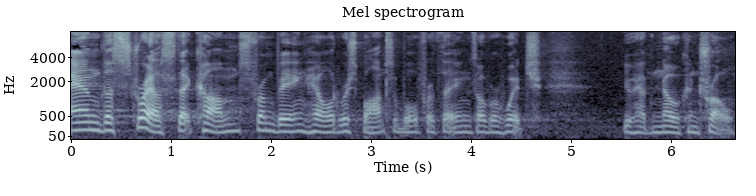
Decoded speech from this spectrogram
and the stress that comes from being held responsible for things over which you have no control.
